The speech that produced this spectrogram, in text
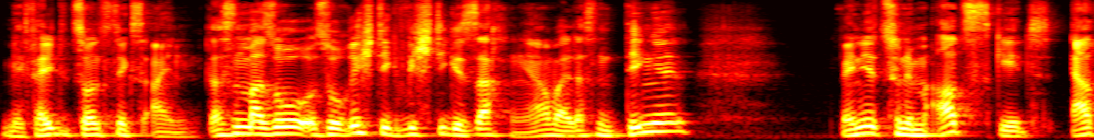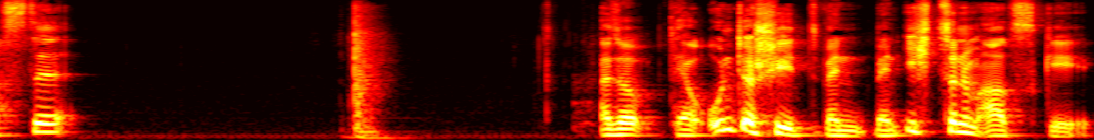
mir fällt jetzt sonst nichts ein. Das sind mal so, so richtig wichtige Sachen, ja, weil das sind Dinge, wenn ihr zu einem Arzt geht, Ärzte, also der Unterschied, wenn, wenn ich zu einem Arzt gehe,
